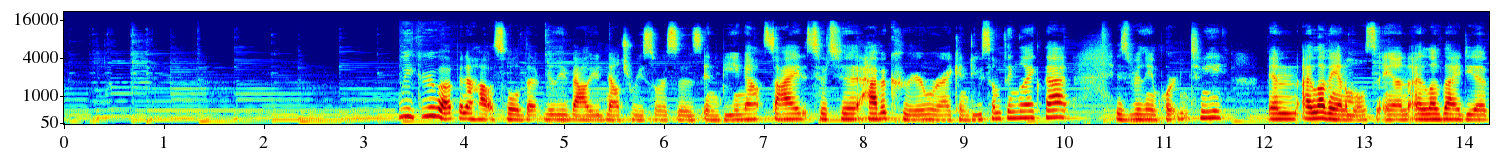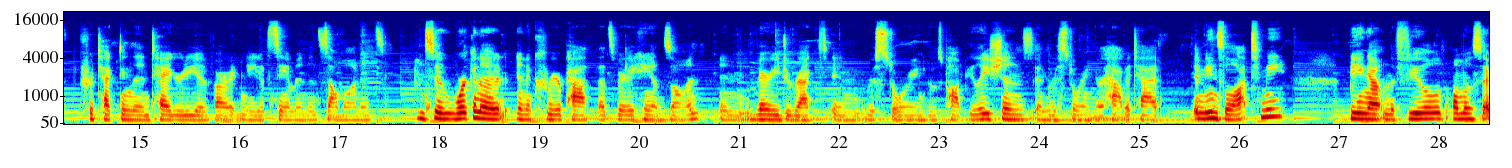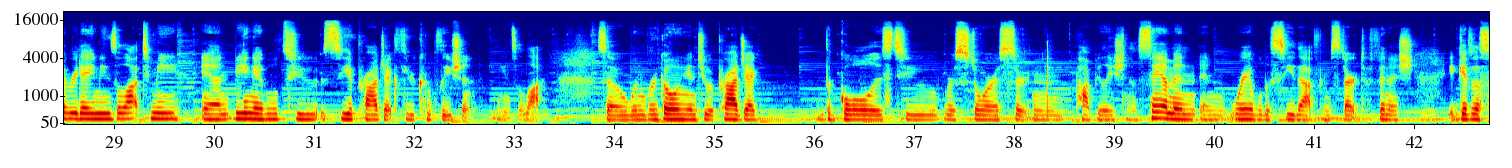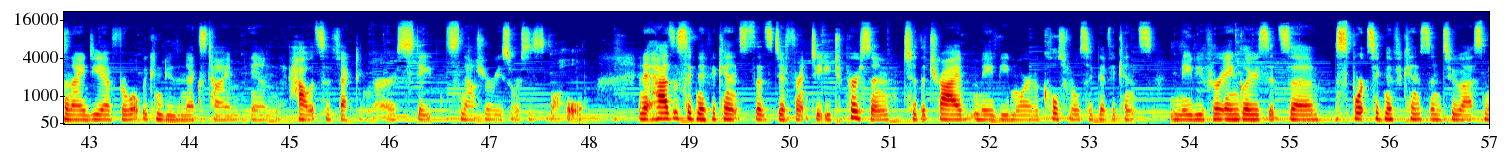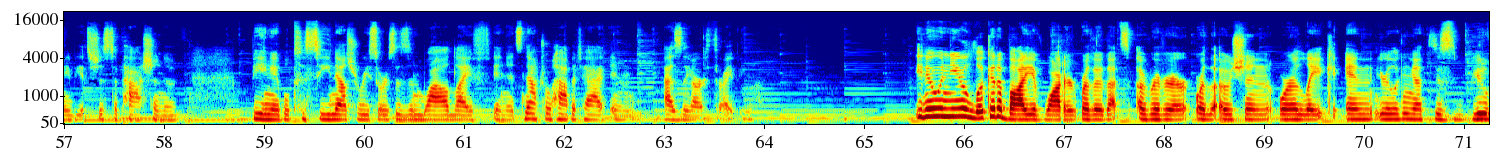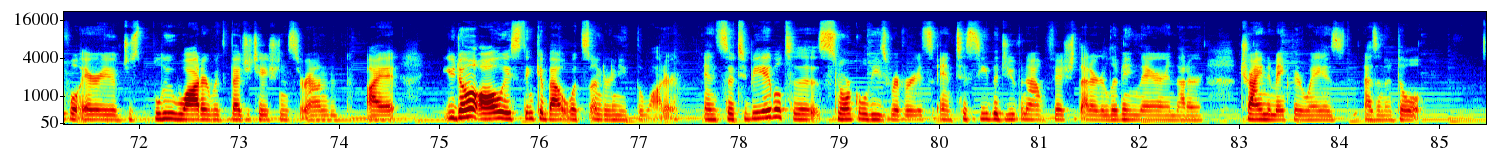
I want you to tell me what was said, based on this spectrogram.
We grew up in a household that really valued natural resources and being outside, so to have a career where I can do something like that is really important to me. And I love animals, and I love the idea of protecting the integrity of our native salmon and salmonids. And so working a, in a career path that's very hands-on and very direct in restoring those populations and restoring their habitat, it means a lot to me being out in the field almost every day means a lot to me, and being able to see a project through completion means a lot. So when we're going into a project, the goal is to restore a certain population of salmon, and we're able to see that from start to finish. It gives us an idea for what we can do the next time and how it's affecting our state's natural resources as a whole. And it has a significance that's different to each person. To the tribe, maybe more of a cultural significance. Maybe for anglers, it's a sport significance, and to us, maybe it's just a passion of being able to see natural resources and wildlife in its natural habitat and as they are thriving. You know, when you look at a body of water, whether that's a river or the ocean or a lake, and you're looking at this beautiful area of just blue water with vegetation surrounded by it, you don't always think about what's underneath the water. And so to be able to snorkel these rivers and to see the juvenile fish that are living there and that are trying to make their way as, as an adult,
